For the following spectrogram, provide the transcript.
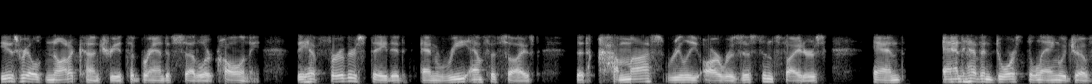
Israel is not a country, it's a brand of settler colony. They have further stated and re emphasized that Hamas really are resistance fighters and and have endorsed the language of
